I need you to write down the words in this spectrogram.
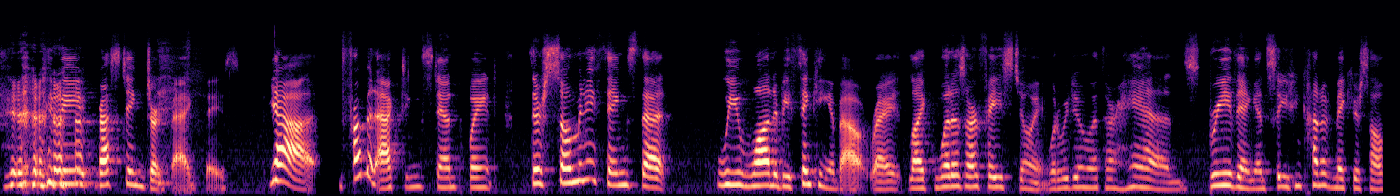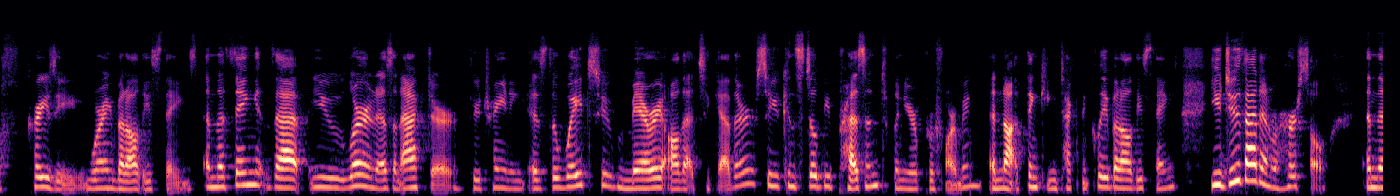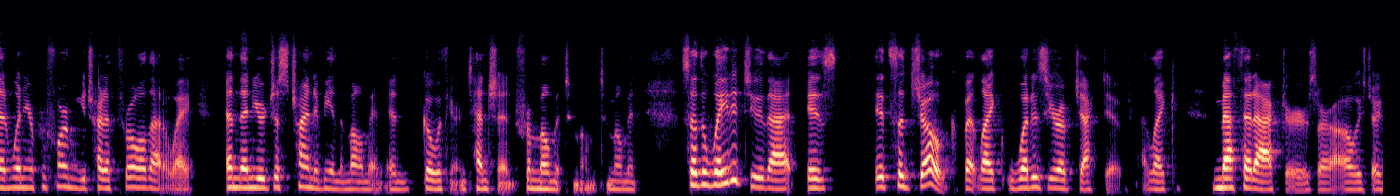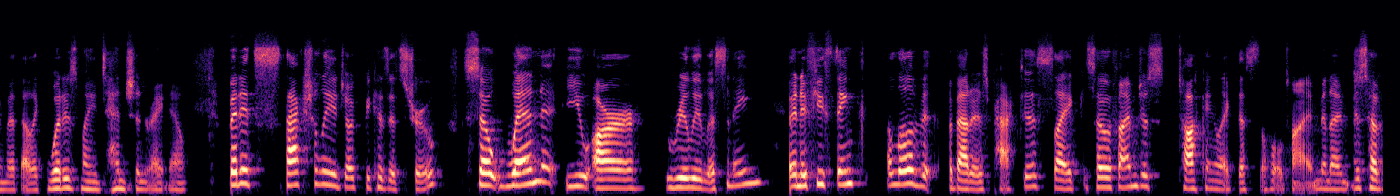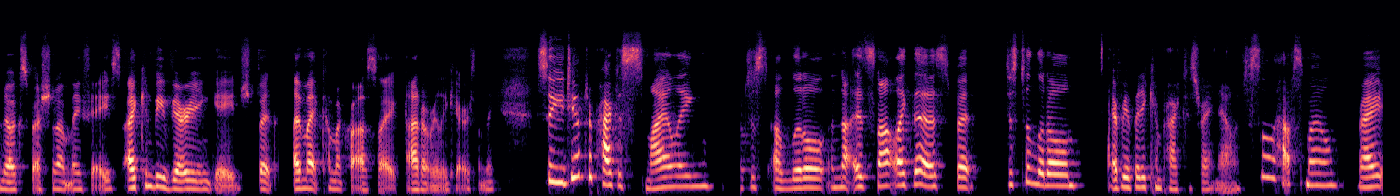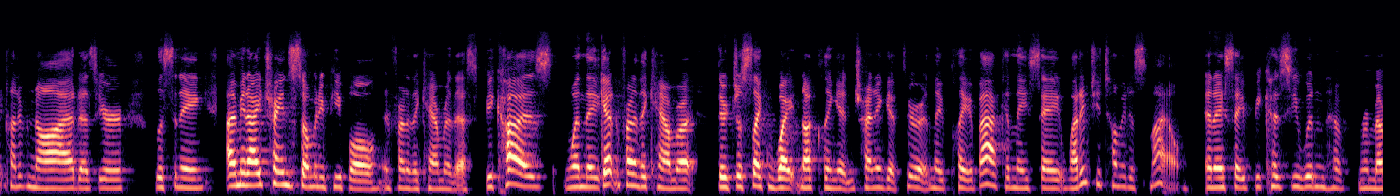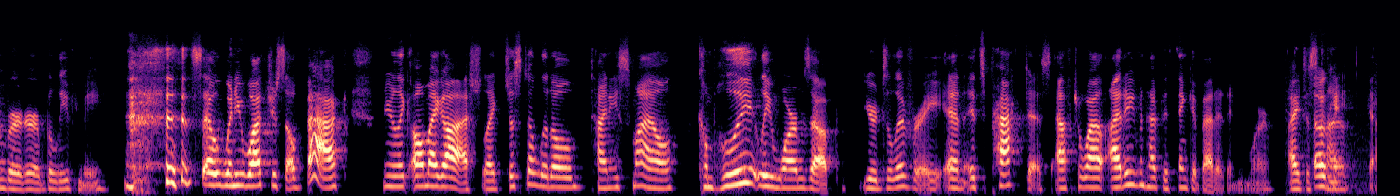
It could be resting dirtbag face. Yeah. From an acting standpoint, there's so many things that we want to be thinking about, right? Like, what is our face doing? What are we doing with our hands? Breathing. And so you can kind of make yourself crazy worrying about all these things. And the thing that you learn as an actor through training is the way to marry all that together so you can still be present when you're performing and not thinking technically about all these things. You do that in rehearsal. And then when you're performing, you try to throw all that away. And then you're just trying to be in the moment and go with your intention from moment to moment to moment. So the way to do that is it's a joke, but like, what is your objective? Like, method actors are always joking about that. Like, what is my intention right now? But it's actually a joke because it's true. So when you are really listening, and if you think a little bit about it as practice, like, so if I'm just talking like this the whole time and I just have no expression on my face, I can be very engaged, but I might come across like I don't really care or something. So you do have to practice smiling just a little. It's not like this, but just a little everybody can practice right now. Just a little half smile, right? Kind of nod as you're listening. I mean, I train so many people in front of the camera this because when they get in front of the camera, they're just like white knuckling it and trying to get through it. And they play it back and they say, Why didn't you tell me to smile? And I say, Because you wouldn't have remembered or believed me. so when you watch yourself back, you're like, Oh my gosh, like just a little tiny smile completely warms up your delivery and it's practice after a while i don't even have to think about it anymore i just kind Okay. of yeah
